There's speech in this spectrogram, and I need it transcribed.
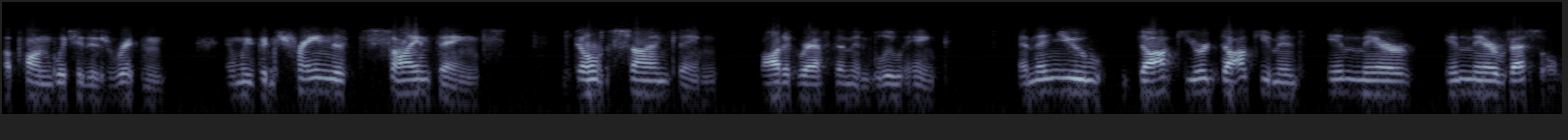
upon which it is written. And we've been trained to sign things. Don't sign things. Autograph them in blue ink. And then you dock your document in their in their vessel.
